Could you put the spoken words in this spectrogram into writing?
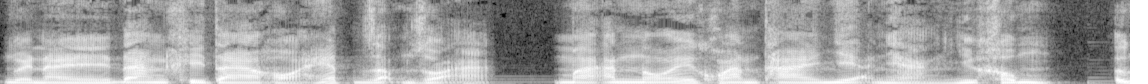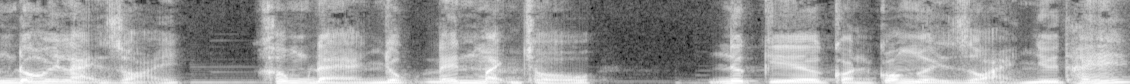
người này đang khi ta hò hét rậm dọa, mà ăn nói khoan thai nhẹ nhàng như không ứng đối lại giỏi, không để nhục đến mệnh chủ nước kia còn có người giỏi như thế,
